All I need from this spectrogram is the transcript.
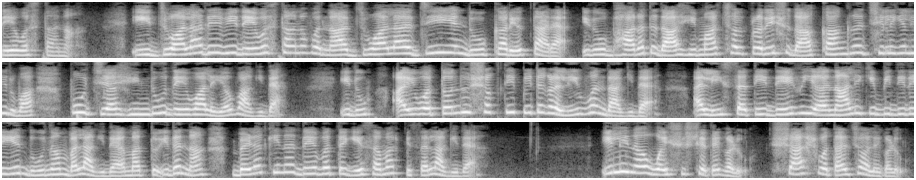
ದೇವಸ್ಥಾನ. ಈ ಜ್ವಾಲಾದೇವಿ ದೇವಸ್ಥಾನವನ್ನ ಜ್ವಾಲಾಜಿ ಎಂದು ಕರೆಯುತ್ತಾರೆ. ಇದು ಭಾರತದ ಹಿಮಾಚಲ್ ಪ್ರದೇಶದ ಕಾಂಗ್ರಾ ಜಿಲ್ಲೆಯಲ್ಲಿರುವ ಪೂಜ್ಯ ಹಿಂದೂ ದೇವಾಲಯವಾಗಿದೆ. ಇದು ಐವತ್ತೊಂದು ಶಕ್ತಿ ಪೀಠಗಳಲ್ಲಿ ಒಂದಾಗಿದೆ. ಅಲ್ಲಿ ಸತಿ ದೇವಿಯ ನಾಲಿಗೆ ಬಿದ್ದಿದೆ ಎಂದು ನಂಬಲಾಗಿದೆ ಮತ್ತು ಇದನ್ನ ಬೆಳಕಿನ ದೇವತೆಗೆ ಸಮರ್ಪಿಸಲಾಗಿದೆ. ಇಲ್ಲಿನ ವೈಶಿಷ್ಟ್ಯತೆಗಳು, ಶಾಶ್ವತ ಜ್ವಾಲೆಗಳು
